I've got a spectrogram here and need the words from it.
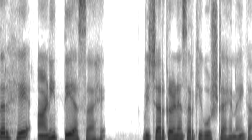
तर हे आणि ते असं आहे. विचार करण्यासारखी गोष्ट आहे नाही का?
